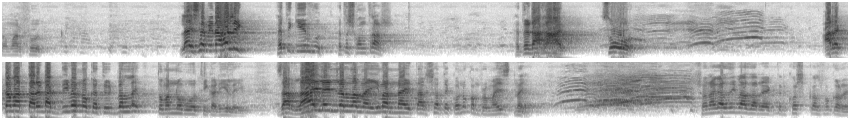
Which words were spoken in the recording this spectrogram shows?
তোমার ফুত। লাইসা মিনা হালিক, হেতে কি ফুত? হেতে সন্ত্রাস। হেতে ডাকাত, চোর। আরেকটা বার তারে ডাক দিবেন নৌকা তুই লাই, তোমার নবতী কাটিয়ে লাইব। যার লাই লাইল্লাহ নাই ইমান নাই, তার সাথে কোনো কম্প্রোমাইজ নাই। সোনাগাজী বাজারে একদিন খোঁজ গল্প করে।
